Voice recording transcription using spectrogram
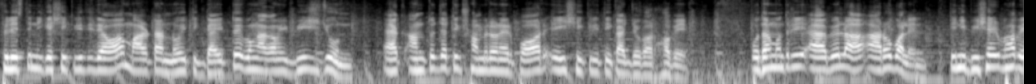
ফিলিস্তিনিকে স্বীকৃতি দেওয়া মাল্টার নৈতিক দায়িত্ব এবং আগামী বিশ জুন এক আন্তর্জাতিক সম্মেলনের পর এই স্বীকৃতি কার্যকর হবে। প্রধানমন্ত্রী অ্যাবেলা আরও বলেন, তিনি বিশেষভাবে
